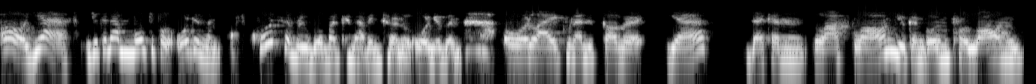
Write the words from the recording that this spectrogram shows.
oh yes, you can have multiple orgasms. Of course, every woman can have internal orgasm. Or like when I discover, yes, that can last long. You can go and prolong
